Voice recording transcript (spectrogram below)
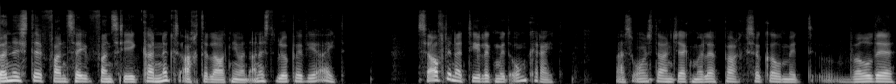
binneste van sy van sy kan niks agterlaat nie want anders loop hy weer uit. Selfs natuurlik met onkruid. As ons daar in Jack Miller Park sukkel met wilde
